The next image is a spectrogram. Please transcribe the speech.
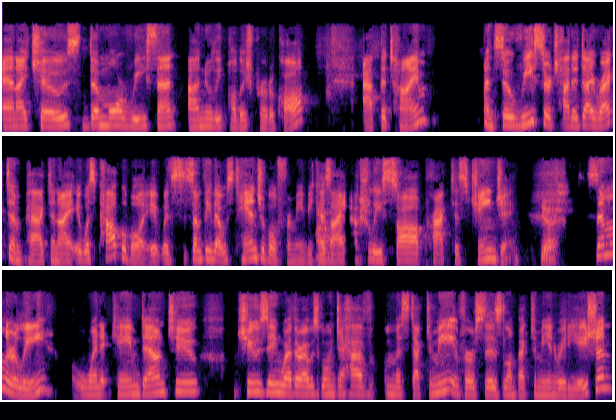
And I chose the more recent, uh, newly published protocol at the time. And so research had a direct impact and I, it was palpable. It was something that was tangible for me because wow. I actually saw practice changing. Yes. Similarly, when it came down to choosing whether I was going to have mastectomy versus lumpectomy and radiation.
